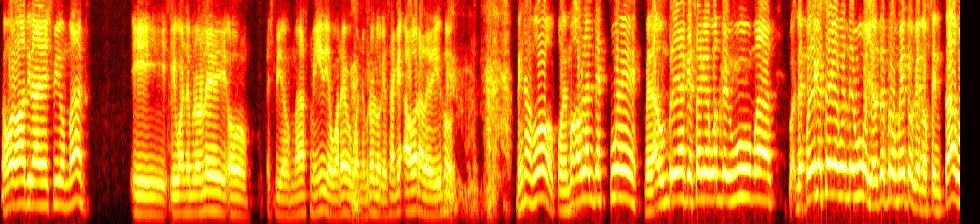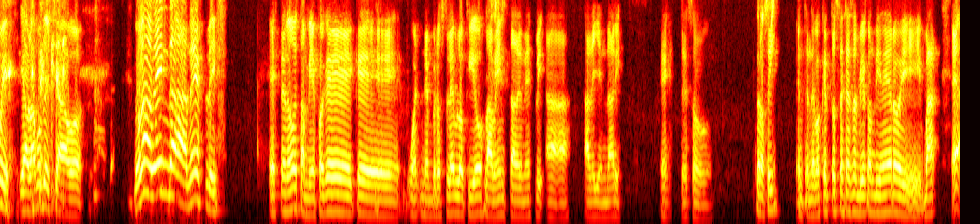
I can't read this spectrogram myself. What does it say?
¿Cómo lo vas a tirar en HBO Max? Y, y Warner Bros. le, o HBO Max Media, whatever, Warner Bros. lo que saque ahora le dijo, mira vos, podemos hablar después, me da un break que salga Wonder Woman. Después de que salga Wonder Woman, yo te prometo que nos sentamos y, hablamos de chavos. No la venda a Netflix. Este no, también fue que, que Warner le bloqueó la venta de Netflix a, Legendary. Este, so. Pero sí, entendemos que esto se resolvió con dinero y va, eh,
